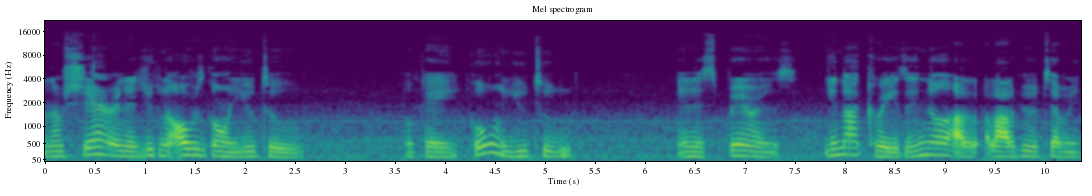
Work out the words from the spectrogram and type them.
And I'm sharing it. you can always go on YouTube. Okay? Go on YouTube and experience. You're not crazy. You know, a, a lot of people tell me,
